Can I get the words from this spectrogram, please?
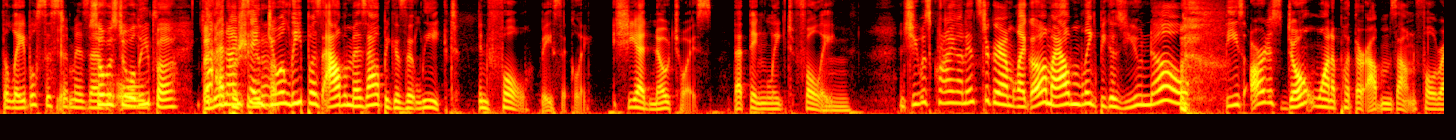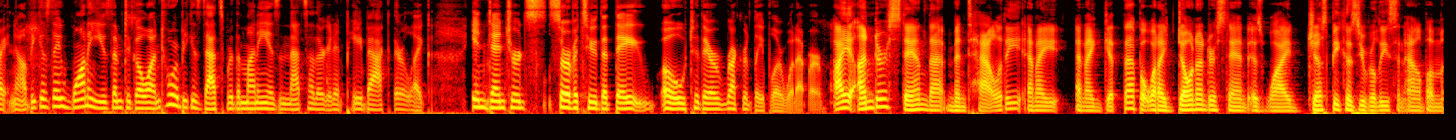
The label system is as So is Dua old- Lipa, Yeah, and and I'm saying Dua. Lipa's album is out because it leaked in full. Basically, she had no choice. That thing leaked fully. Mm. And she was crying on Instagram like, "Oh, my album leaked because you know these artists don't want to put their albums out in full right now because they want to use them to go on tour because that's where the money is and that's how they're going to pay back their like indentured servitude that they owe to their record label or whatever." I understand that mentality and I and I get that, but what I don't understand is why just because you release an album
